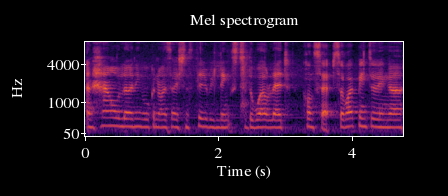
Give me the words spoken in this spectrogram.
and how learning organisations theory links to the well-led concept. So I've been doing a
